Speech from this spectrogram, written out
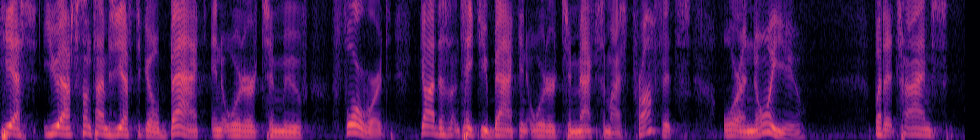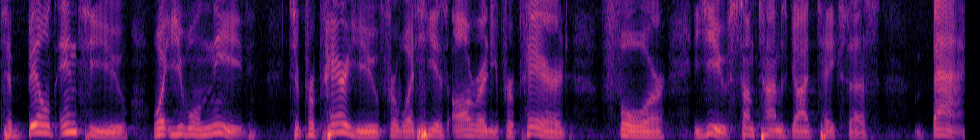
Yes, you have sometimes you have to go back in order to move forward. God doesn't take you back in order to maximize profits or annoy you, but at times to build into you what you will need to prepare you for what He has already prepared for you. Sometimes God takes us back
